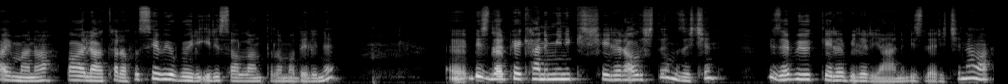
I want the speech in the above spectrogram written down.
Haymana, Bala tarafı seviyor böyle iri sallantılı modelini. Ee, bizler pek hani minik şeylere alıştığımız için bize büyük gelebilir yani bizler için ama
